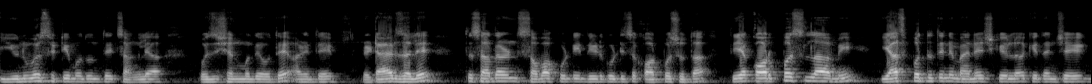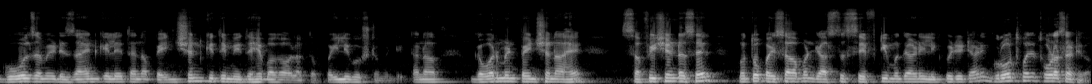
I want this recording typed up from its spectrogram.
युनिव्हर्सिटीमधून ते चांगल्या पोझिशनमध्ये होते आणि ते रिटायर झाले. तर साधारण सव्वा कोटी दीड कोटीचा कॉर्पस होता. तर या कॉर्पसला आम्ही याच पद्धतीने मॅनेज केलं की त्यांचे गोल्स आम्ही डिझाईन केले त्यांना पेन्शन किती मिळते हे बघावं लागतं. पहिली गोष्ट म्हणजे त्यांना गव्हर्नमेंट पेन्शन आहे सफिशियंट असेल मग तो पैसा आपण जास्त सेफ्टीमध्ये आणि लिक्विडिटी आणि ग्रोथमध्ये थोडासा ठेवा.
